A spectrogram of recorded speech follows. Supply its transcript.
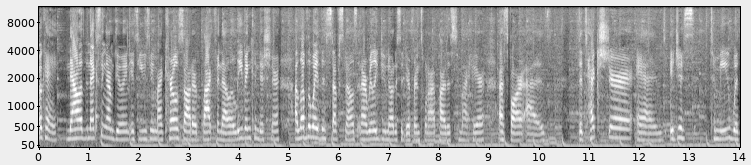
Okay, now the next thing I'm doing is using my Carol's Daughter Black Vanilla Leave-In Conditioner. I love the way this stuff smells and I really do notice a difference when I apply this to my hair as far as the texture and it just, to me, with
